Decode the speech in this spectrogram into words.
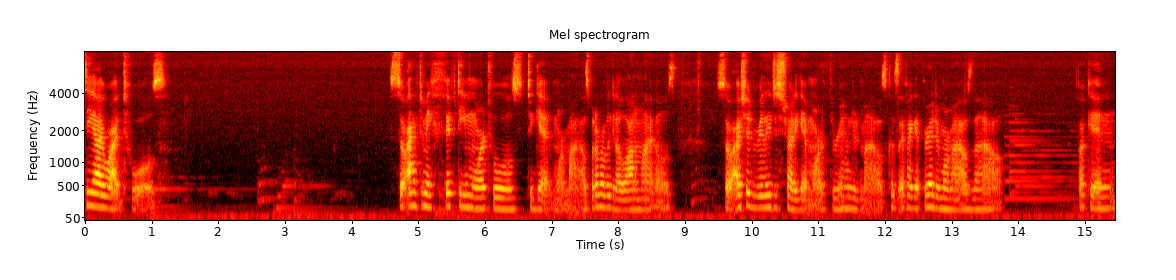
DIY tools. So I have to make 50 more tools to get more miles, but I'll probably get a lot of miles. So I should really just try to get more 300 miles. Because if I get 300 more miles, then I'll fucking...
